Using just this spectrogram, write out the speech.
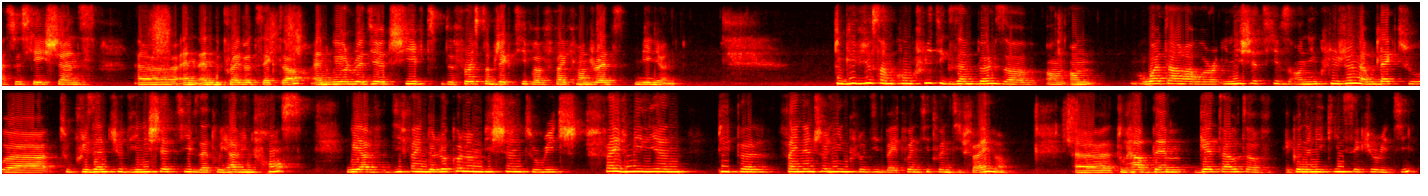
associations, uh, and, and, the private sector. And we already achieved the first objective of 500 million. To give you some concrete examples of on, on what are our initiatives on inclusion, I would like to, uh, to present you the initiatives that we have in France we have defined a local ambition to reach 5 million people financially included by 2025 uh, to help them get out of economic insecurity.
